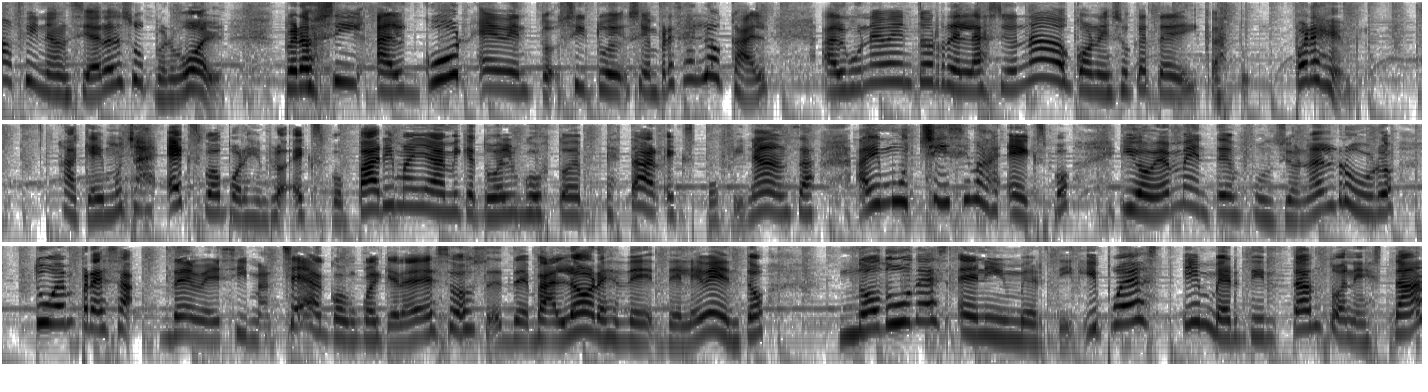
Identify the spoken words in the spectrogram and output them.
a financiar el Super Bowl. Pero si algún evento, si tu si empresa es local, algún evento relacionado con eso que te dedicas tú. Por ejemplo, Aquí hay muchas expo, por ejemplo, Expo Party Miami, que tuve el gusto de estar, Expo Finanzas, hay muchísimas expo y obviamente en función al rubro, tu empresa debe, si machea con cualquiera de esos de valores de- del evento, no dudes en invertir. Y puedes invertir tanto en stand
